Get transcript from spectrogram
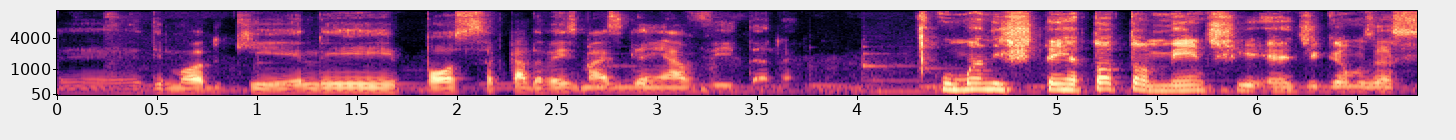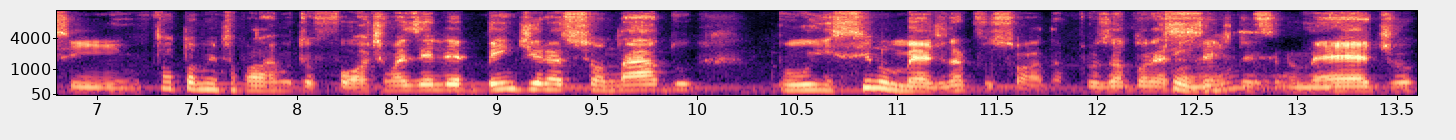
é, de modo que ele possa cada vez mais ganhar vida, né? O Manistem é totalmente, é, digamos assim, totalmente uma palavra muito forte, mas ele é bem direcionado para o ensino médio, né, professor? Para os adolescentes Sim. do ensino médio.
